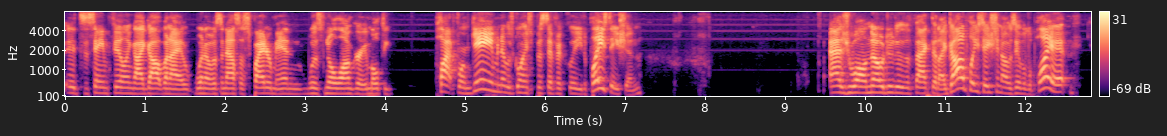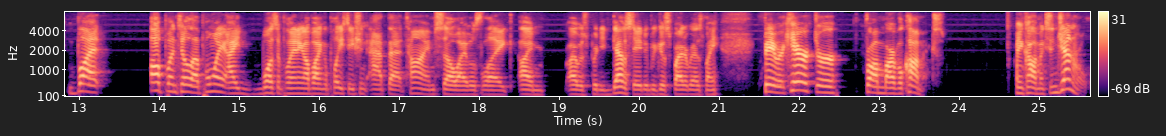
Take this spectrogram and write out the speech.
it's the same feeling I got when I when it was announced that Spider Man was no longer a multi platform game and it was going specifically to PlayStation. As you all know, due to the fact that I got a PlayStation, I was able to play it, but up until that point, I wasn't planning on buying a PlayStation at that time. So I was like, I'm I was pretty devastated because Spider Man is my favorite character from Marvel Comics and comics in general.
